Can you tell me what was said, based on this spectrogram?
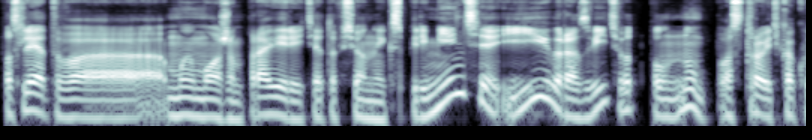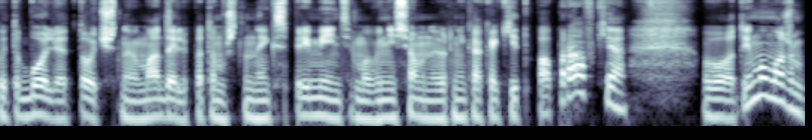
После этого мы можем проверить это все на эксперименте и развить, вот, ну, построить какую-то более точную модель, потому что на эксперименте мы внесем наверняка какие-то поправки, вот, и мы можем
